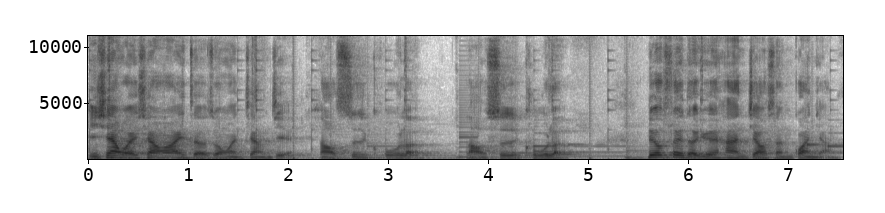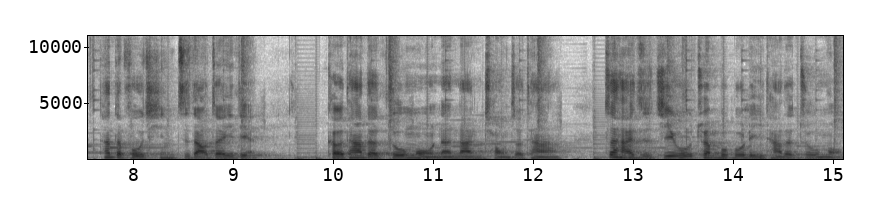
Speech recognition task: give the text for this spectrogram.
以下为笑话一则中文讲解。老师哭了，老师哭了。六岁的约翰娇生惯养，他的父亲知道这一点，可他的祖母仍然宠着他。这孩子几乎寸步不离他的祖母。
